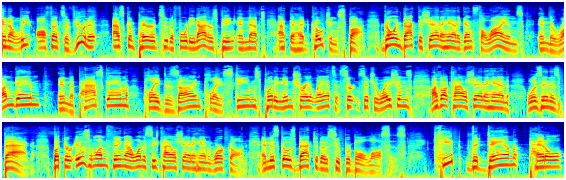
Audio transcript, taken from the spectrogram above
an elite offensive unit as compared to the 49ers being inept at the head coaching spot. Going back to Shanahan against the Lions in the run game, in the pass game, play design, play schemes, putting in Trey Lance at certain situations, I thought Kyle Shanahan was in his bag. But there is one thing I want to see Kyle Shanahan work on, and this goes back to those Super Bowl losses. Keep the damn pedal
